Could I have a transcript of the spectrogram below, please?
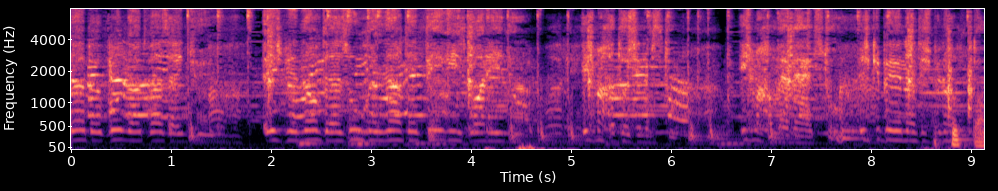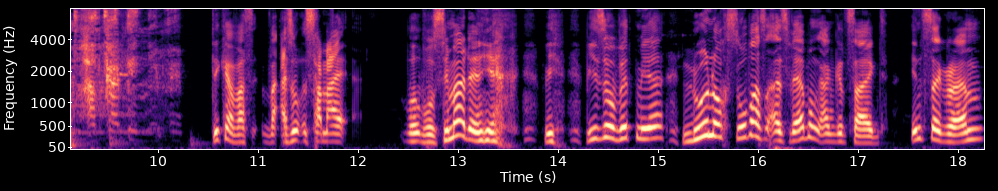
der bewundert, was ein Typ. Ich bin auf der Suche nach den Biggies, what they do. Ich mache durch, nimmst du. Ich mache mehr, mehr als du. Ich gebe hin und ich bin auf du. Hab kein Ding. Dicker, was, also sag mal, wo, wo sind wir denn hier? Wie, wieso wird mir nur noch sowas als Werbung angezeigt? Instagram?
